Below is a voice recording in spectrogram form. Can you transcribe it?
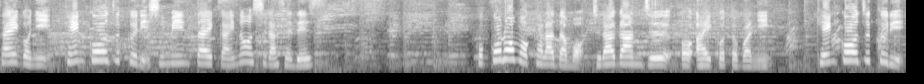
最後に健康づくり市民大会のお知らせです。心も体もチュラガンジュを合言葉に健康づくり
